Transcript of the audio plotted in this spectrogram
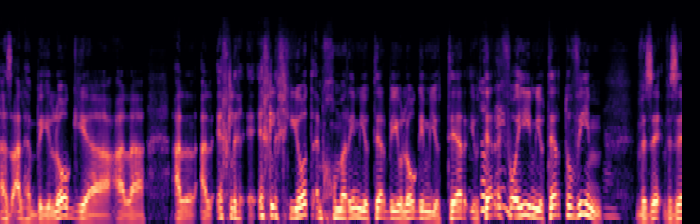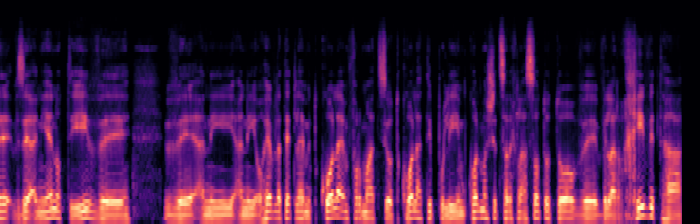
אז על הביולוגיה, על, ה, על, על איך, איך לחיות עם חומרים יותר ביולוגיים, יותר, יותר טובים. רפואיים, יותר טובים. וזה, וזה, וזה עניין אותי, ו, ואני אני אוהב לתת להם את כל האינפורמציות, כל הטיפולים, כל מה שצריך לעשות אותו, ו, ולהרחיב את, ה,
